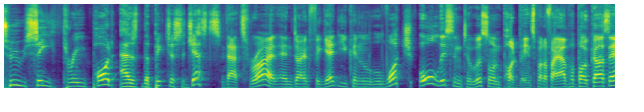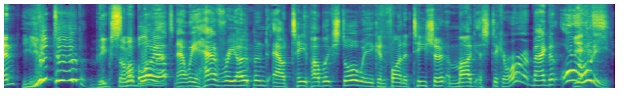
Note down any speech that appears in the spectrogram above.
Two C Three Pod, as the picture suggests. That's right. And don't forget, you can watch or listen to us on Podbean, Spotify, Apple Podcasts, and YouTube, Big Summer Blowout. Now we have reopened our TeePublic store where you can find a T-shirt, a mug, a sticker, or a magnet, or a hoodie.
